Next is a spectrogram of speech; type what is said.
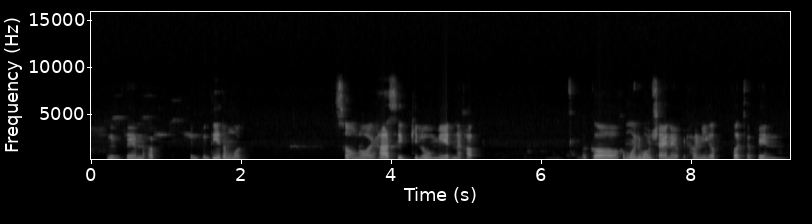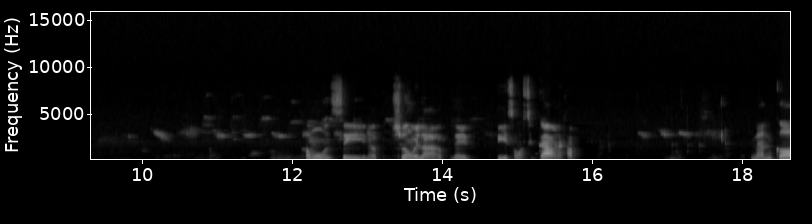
1 เฟรมนะครับ เป็นพื้นที่ทั้งหมด 250 กิโลเมตรนะครับ แล้วก็ข้อมูลที่ผมใช้ในครั้งนี้ครับ ก็จะเป็น ข้อมูล4นะครับ ช่วงเวลาในปี 2019 นะครับ นั้นก็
